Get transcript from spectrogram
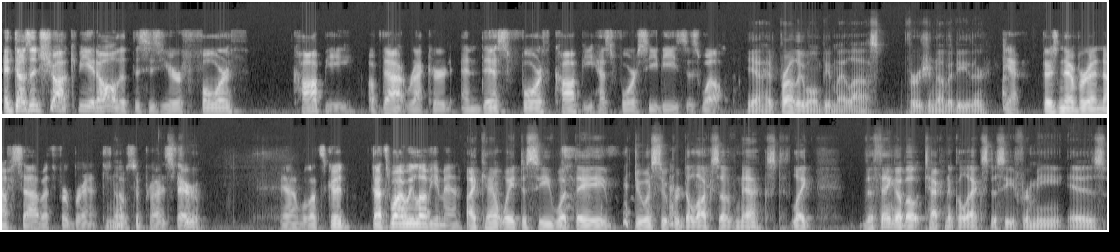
it doesn't shock me at all that this is your fourth copy of that record, and this fourth copy has four CDs as well. Yeah, it probably won't be my last version of it either. Yeah, there's never enough Sabbath for Brent. No, surprise there. true. Yeah, well, that's good. That's why we love you, man. I can't wait to see what they do a super deluxe of next. Like the thing about technical ecstasy for me is,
